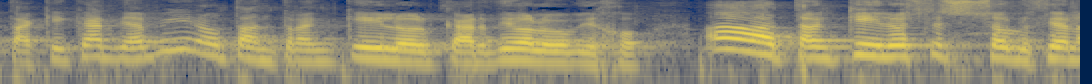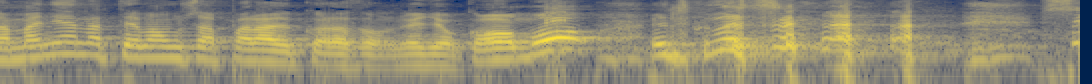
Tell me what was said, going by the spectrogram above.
taquicardia, vino tan tranquilo el cardiólogo, me dijo, ah, tranquilo, esto se soluciona, mañana te vamos a parar el corazón. Y yo, ¿cómo? Entonces, sí,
